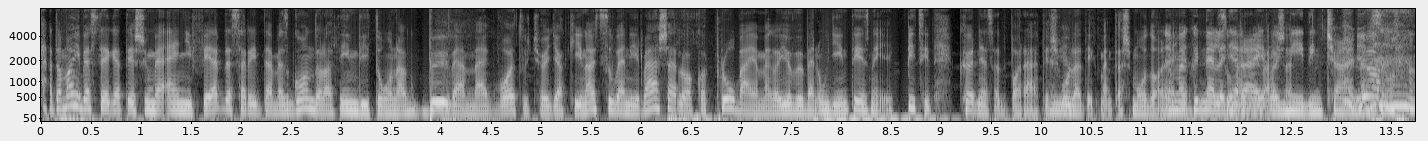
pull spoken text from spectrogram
Hát a mai beszélgetésünkben ennyi fér, de szerintem ez gondolatindítónak bőven megvolt, úgyhogy aki nagy szuvenír vásárló, akkor próbálja meg a jövőben úgy intézni, hogy egy picit környezetbarát és Igen. hulladékmentes módon legyen. Meg, hogy ne legyen rá, hogy Made in China. Ja. Szóval.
